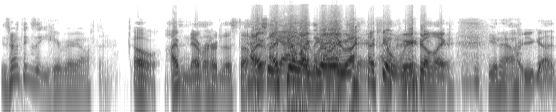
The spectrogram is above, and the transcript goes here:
these aren't things that you hear very often. oh i've never Like, heard of this stuff. Actually, i, yeah, feel don't like think I really I, feel weird i'm like you know, are you got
